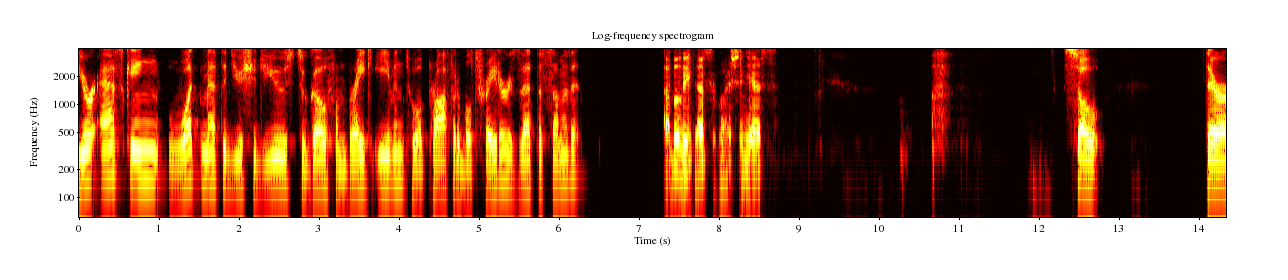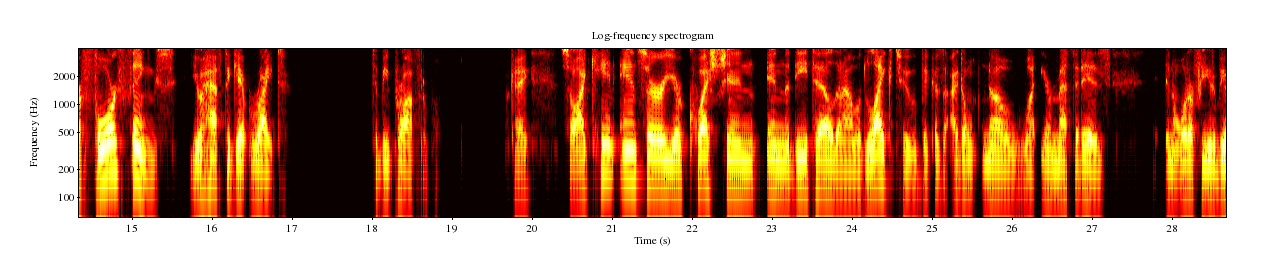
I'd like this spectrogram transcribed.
you're asking what method you should use to go from break even to a profitable trader. Is that the sum of it? I believe that's the question, yes. So there are four things you have to get right to be profitable. Okay. So I can't answer your question in the detail that I would like to because I don't know what your method is in order for you to be,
